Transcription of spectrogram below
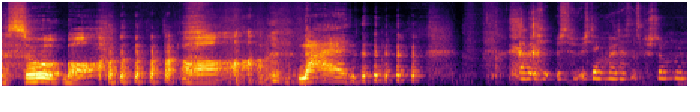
Ach so, boah. oh, nein. Aber ich, ich, ich denke mal, das ist bestimmt ein.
